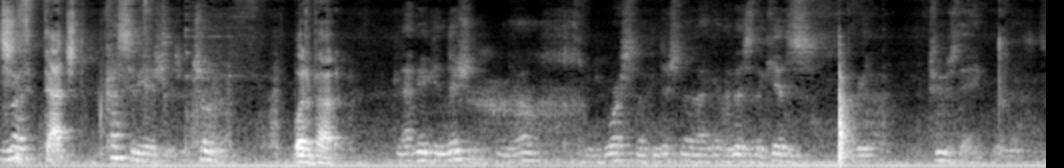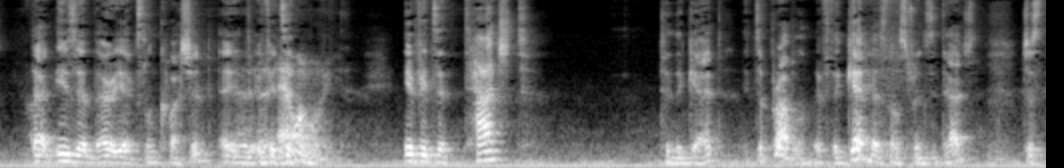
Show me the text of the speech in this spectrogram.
she's attached. Custody issues with children, What about it? Can that be a condition, you know? Divorce is a condition that I get to visit the kids every Tuesday. That is a very excellent question. And If an it's a, alimony. if it's attached to the get, it's a problem. If the get has no strings attached, just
